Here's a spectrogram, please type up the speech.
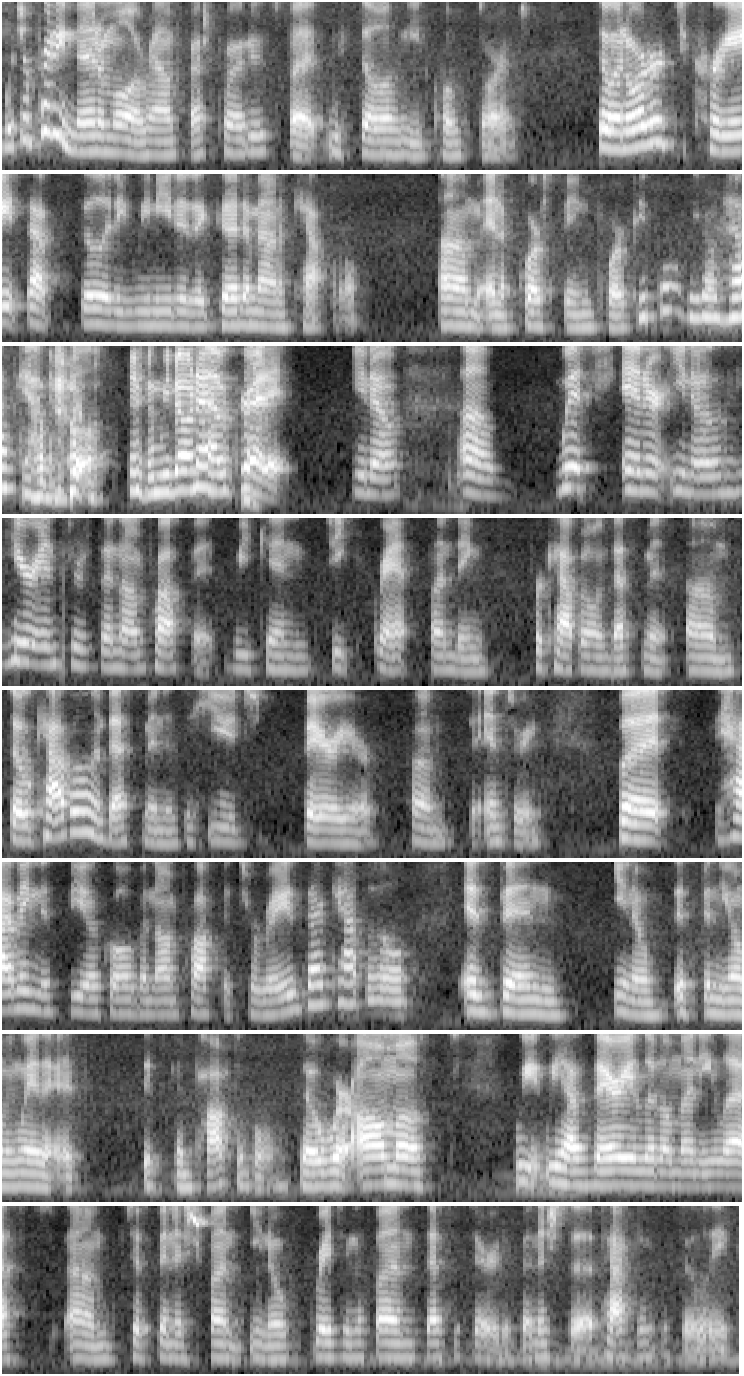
which are pretty minimal around fresh produce but we still need cold storage. So in order to create that facility we needed a good amount of capital. Um, and of course being poor people we don't have capital and we don't have credit you know? Um, which enter you know here enters the nonprofit. We can seek grant funding for capital investment. Um, so capital investment is a huge barrier um, to entry, but having this vehicle of a nonprofit to raise that capital has been you know it's been the only way that it's it's been possible. So we're almost we, we have very little money left um, to finish fund you know raising the funds necessary to finish the packing facility.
